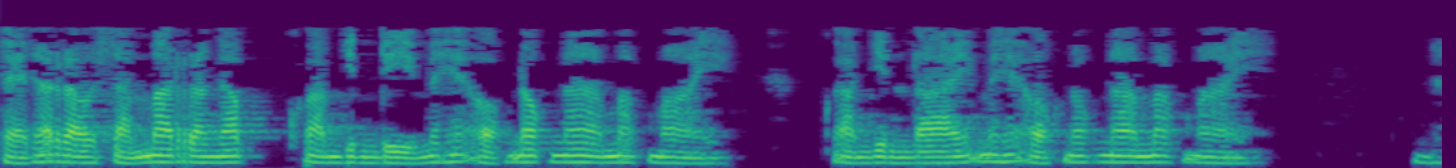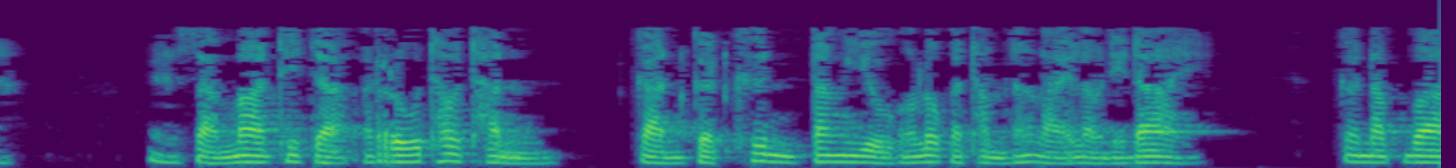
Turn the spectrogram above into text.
แต่ถ้าเราสามารถระงับความยินดีไม่ให้ออกนอกหน้ามากมาย ความยินร้ายไม่ให้ออกนอกหน้ามากมายสามารถที่จะรู้เท่าทัน การเกิดขึ้นตั้งอยู่ของโลกธรรมทั้งหลายเหล่านี้ได้ ก็นับว่า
